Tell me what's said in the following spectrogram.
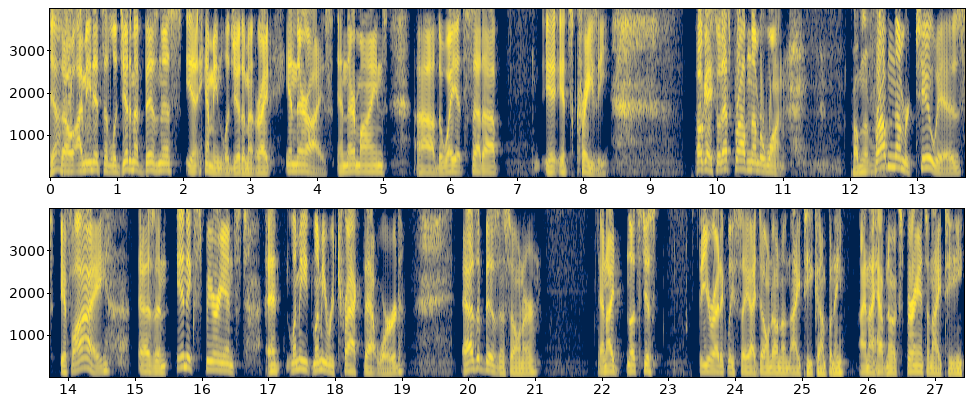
Yeah. So I mean, it's a legitimate business. I mean, legitimate, right? In their eyes, in their minds, uh, the way it's set up, it, it's crazy. Okay, so that's problem number one. Problem number problem number two is if I, as an inexperienced, and let me let me retract that word, as a business owner, and I let's just theoretically say I don't own an IT company and I have no experience in IT.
